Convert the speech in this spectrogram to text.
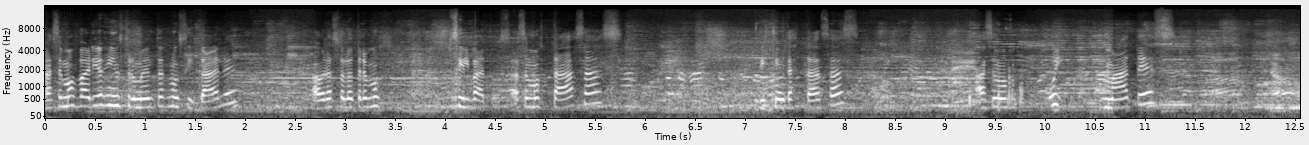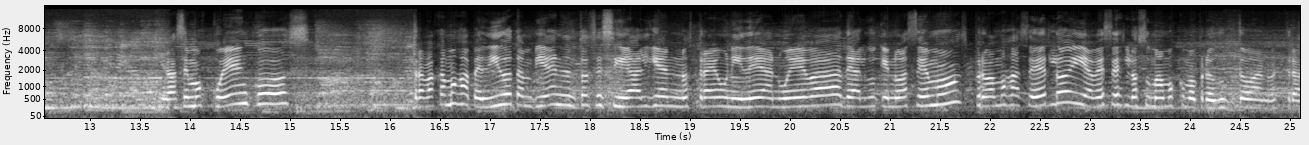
Hacemos varios instrumentos musicales. Ahora solo tenemos silbatos. Hacemos tazas, distintas tazas. Hacemos uy, mates. Hacemos cuencos. Trabajamos a pedido también, entonces si alguien nos trae una idea nueva de algo que no hacemos, probamos a hacerlo y a veces lo sumamos como producto a nuestra...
